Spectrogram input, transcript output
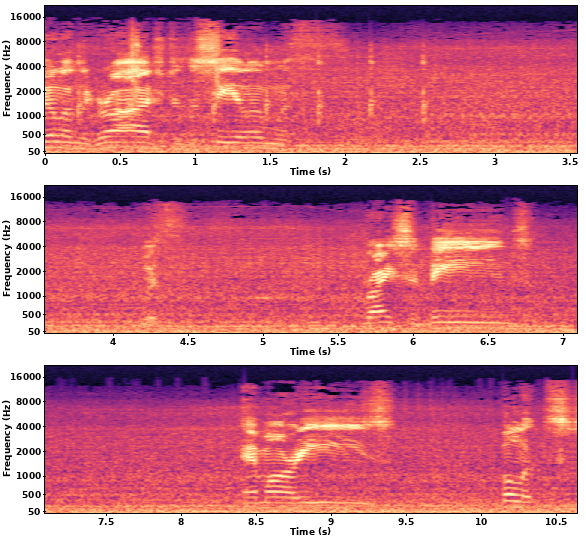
filling the garage to the ceiling with, with rice and beans, MREs, bullets,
